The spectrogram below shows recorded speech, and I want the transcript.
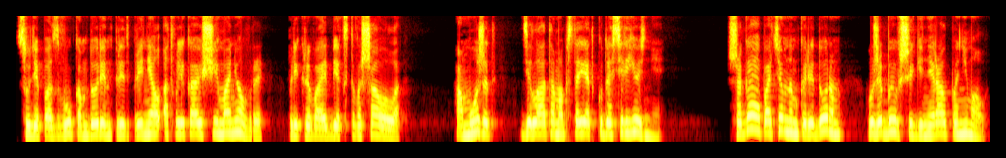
Судя по звукам, Дорин предпринял отвлекающие маневры, прикрывая бегство Шаола. А может, дела там обстоят куда серьезнее. Шагая по темным коридорам, уже бывший генерал понимал,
